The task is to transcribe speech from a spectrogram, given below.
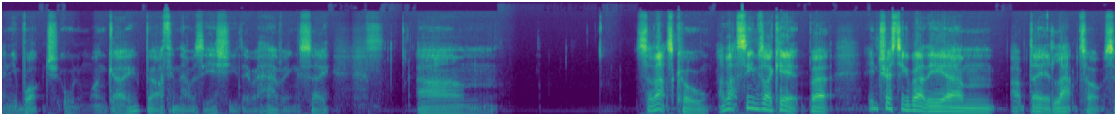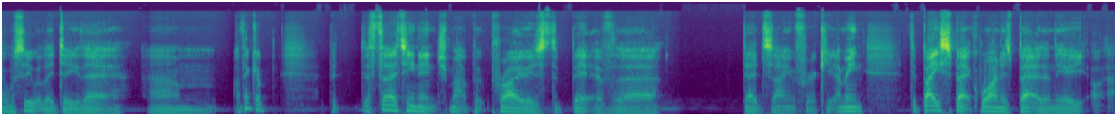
and your watch all in one go. But I think that was the issue they were having. So, um, so that's cool, and that seems like it. But interesting about the um, updated laptop. So we'll see what they do there. Um, I think a, the 13-inch MacBook Pro is the bit of the dead zone for a key. I mean, the base spec one is better than the uh,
